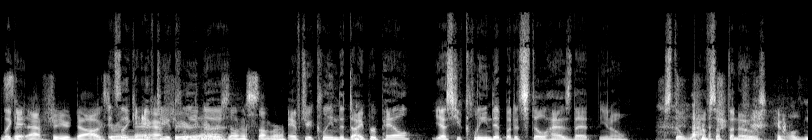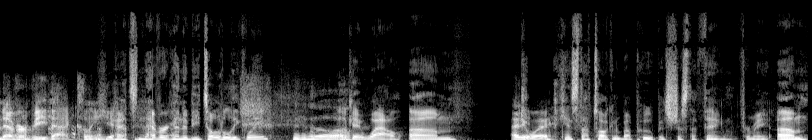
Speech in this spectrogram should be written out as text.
Like Like it- after your dogs it's are in like there, after you after your clean, uh, Arizona summer. after you clean the diaper pail. Yes, you cleaned it, but it still has that you know still wafts up the nose. It will never be that clean. Yeah, it's never going to be totally clean. Okay, wow. Um, Anyway, I can't stop talking about poop. It's just a thing for me. Um,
